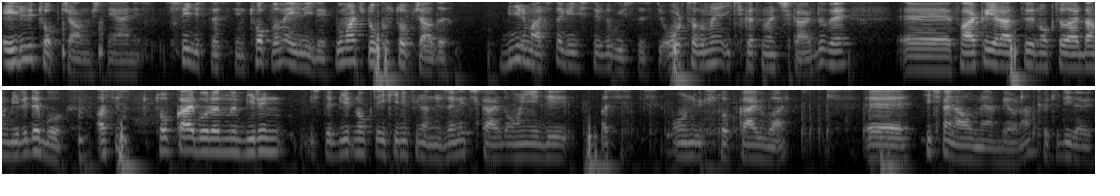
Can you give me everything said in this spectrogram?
50 top çalmıştı yani. Steal istatistiğin toplamı 50 idi. Bu maç 9 top çaldı. Bir maçta geliştirdi bu istatistiği. Ortalamayı iki katına çıkardı ve e, farkı yarattığı noktalardan biri de bu. Asist top kaybı oranını 1'in işte 1.2'nin falan üzerine çıkardı. 17 asist, 13 top kaybı var. E, hiç fena olmayan bir oran. Kötü değil evet.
